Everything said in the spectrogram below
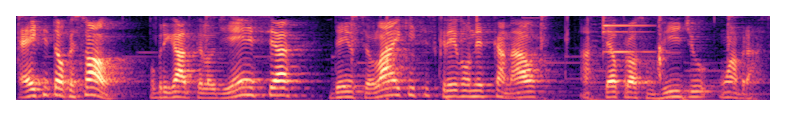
É isso então, pessoal. Obrigado pela audiência. Deem o seu like e se inscrevam nesse canal até o próximo vídeo. Um abraço.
